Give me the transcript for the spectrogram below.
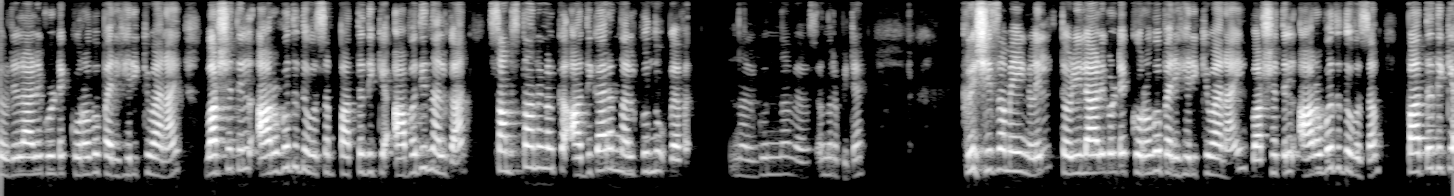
തൊഴിലാളികളുടെ കുറവ് പരിഹരിക്കുവാനായി വർഷത്തിൽ അറുപത് ദിവസം പദ്ധതിക്ക് അവധി നൽകാൻ സംസ്ഥാനങ്ങൾക്ക് അധികാരം നൽകുന്നു നൽകുന്ന വ്യവസ്ഥ കൃഷി സമയങ്ങളിൽ തൊഴിലാളികളുടെ കുറവ് പരിഹരിക്കുവാനായി വർഷത്തിൽ അറുപത് ദിവസം പദ്ധതിക്ക്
